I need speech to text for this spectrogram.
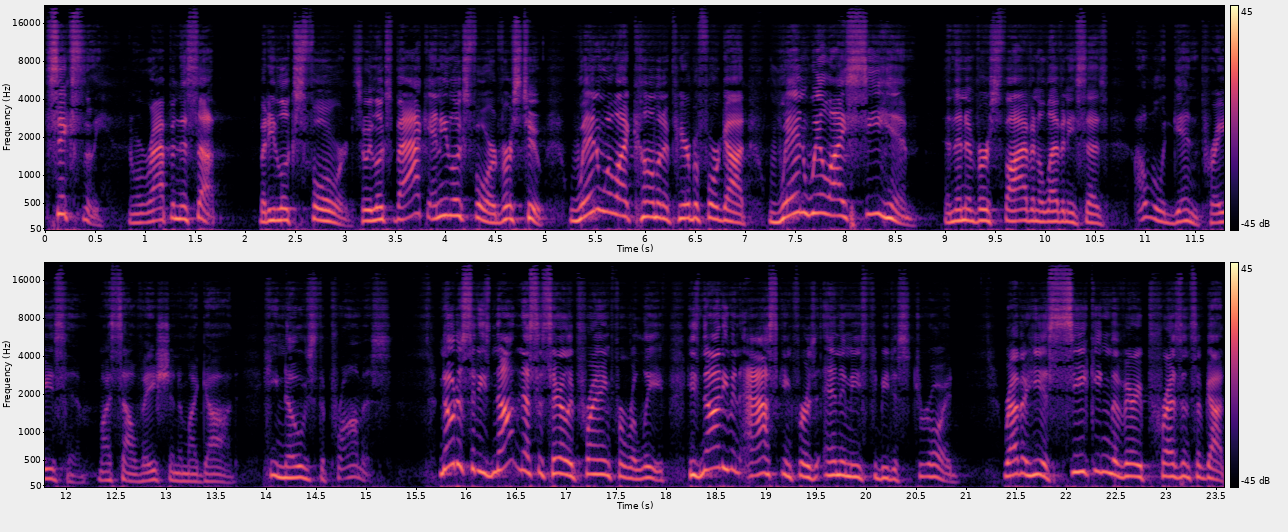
Sixthly, and we're wrapping this up but he looks forward. So he looks back and he looks forward. Verse 2 When will I come and appear before God? When will I see him? And then in verse 5 and 11, he says, I will again praise him, my salvation and my God. He knows the promise. Notice that he's not necessarily praying for relief, he's not even asking for his enemies to be destroyed. Rather, he is seeking the very presence of God.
